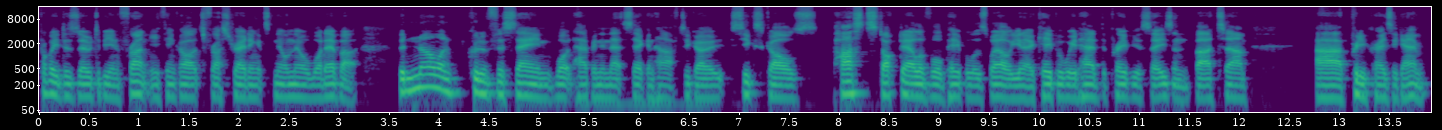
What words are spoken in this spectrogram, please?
probably deserved to be in front. And you think, oh, it's frustrating, it's nil nil, whatever. But no one could have foreseen what happened in that second half to go six goals past Stockdale of all people as well. You know, keeper we'd had the previous season, but um, uh, pretty crazy game.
